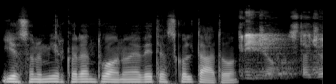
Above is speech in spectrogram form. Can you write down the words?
Io sono Mirko D'Antuono e avete ascoltato Grigio, stagione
